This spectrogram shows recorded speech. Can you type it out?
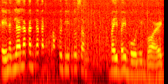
Okay, naglalakad-lakad po ako dito sa Baybay Boulevard.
